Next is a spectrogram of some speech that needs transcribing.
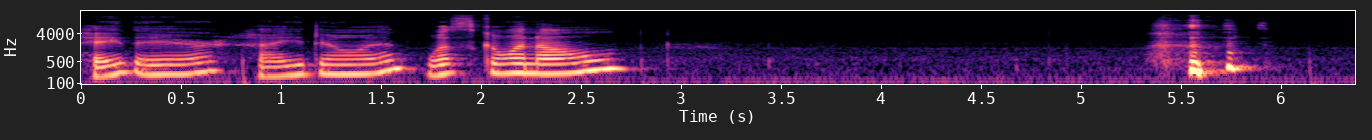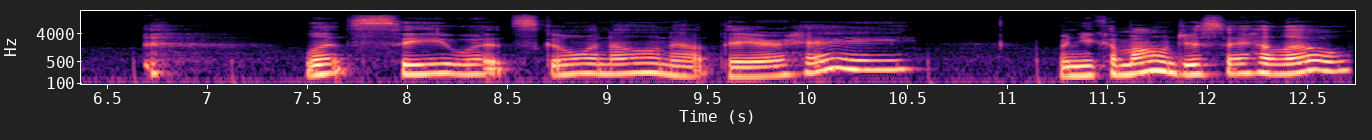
hey there. How you doing? What's going on? Let's see what's going on out there. Hey. When you come on, just say hello.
